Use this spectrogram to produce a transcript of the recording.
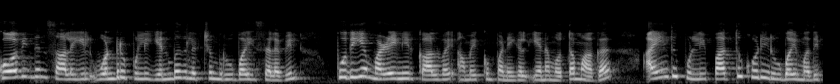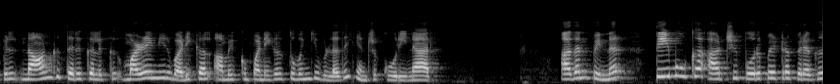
கோவிந்தன் சாலையில் ஒன்று புள்ளி எண்பது லட்சம் ரூபாய் செலவில் புதிய மழைநீர் கால்வாய் அமைக்கும் பணிகள் என மொத்தமாக ஐந்து புள்ளி பத்து கோடி ரூபாய் மதிப்பில் நான்கு தெருக்களுக்கு மழைநீர் வடிகால் அமைக்கும் பணிகள் துவங்கியுள்ளது என்று கூறினார். அதன் பின்னர் திமுக ஆட்சி பொறுப்பேற்ற பிறகு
